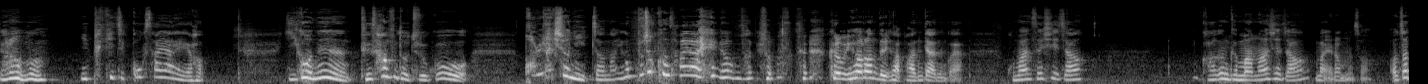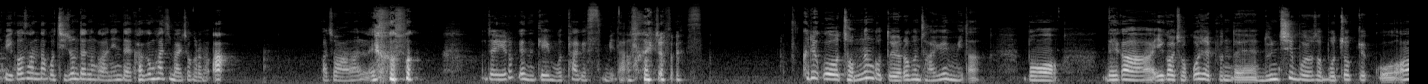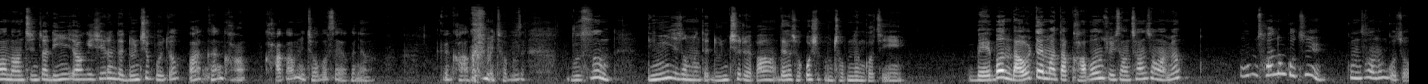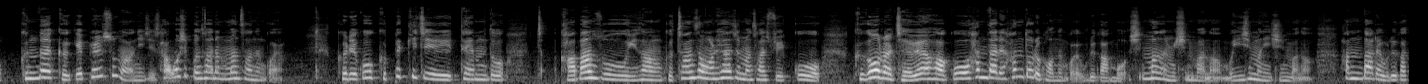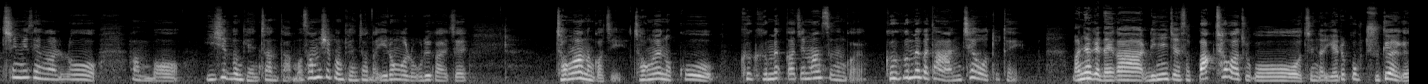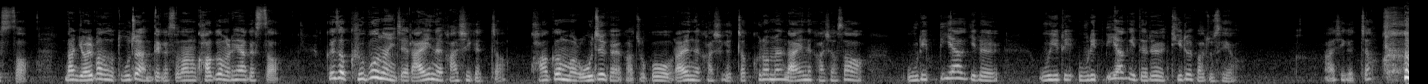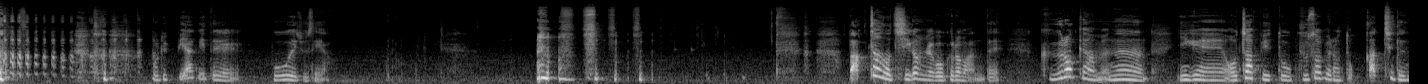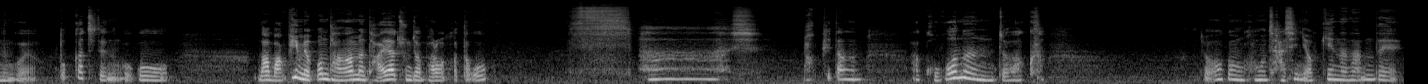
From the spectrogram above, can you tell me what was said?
여러분, 이 패키지 꼭 사야 해요. 이거는 드상도 주고, 컬렉션이 있잖아. 이건 무조건 사야 해요. 그러면 혈원들이 다 반대하는 거야. 그만 쓰시죠. 가금 그만하시죠. 막 이러면서. 어차피 이거 산다고 지존되는 거 아닌데, 가금 하지 말죠. 그러면, 아! 아, 저 안 할래요. 저 이렇게는 게임 못 하겠습니다. 막 이러면서. 그리고 접는 것도 여러분 자유입니다. 뭐, 내가 이걸 접고 싶은데 눈치 보여서 못 접겠고, 아, 난 진짜 리니지 하기 싫은데 눈치 보이죠? 아, 그냥 가, 가감이 접으세요, 그냥. 그냥 가감이 접으세요. 무슨 리니지 접는데 눈치를 봐. 내가 접고 싶으면 접는 거지. 매번 나올 때마다 가번수 이상 찬성하면? 어, 그럼 사는 거지. 그럼 사는 거죠. 근데 그게 필수는 아니지. 사고 싶은 사람만 사는 거야. 그리고 그 패키지 템도 자- 가반수 이상 그 찬성을 해야지만 살 수 있고 그거를 제외하고 한 달에 한도를 거는 거예요. 우리가 뭐 10만 원이면 10만 원, 뭐 20만 20만 원. 한 달에 우리가 취미 생활로 한 뭐 20은 괜찮다, 뭐 30은 괜찮다 이런 걸로 우리가 이제 정하는 거지. 정해 놓고 그 금액까지만 쓰는 거예요. 그 금액을 다 안 채워도 돼. 만약에 내가 리니지에서 빡쳐가지고 진짜 얘를 꼭 죽여야겠어. 난 열받아서 도저히 안 되겠어. 나는 과금을 해야겠어. 그래서 그분은 이제 라인을 가시겠죠. 과금을 오지게 해가지고 라인을 가시겠죠. 그러면 라인을 가셔서 우리 삐약이를 우리 우리 삐약이들을 뒤를 봐주세요. 아시겠죠? 우리 삐약이들 보호해 주세요. 빡쳐서 지갑 열고 그러면 안 돼. 그렇게 하면은 이게 어차피 또 구섭이랑 똑같이 되는 거예요. 똑같이 되는 거고. 나 막피 몇 번 당하면 다이아 충전 바로 갔다고? 아, 씨. 막피 당하면, 아, 그거는 조금, 조금, 그건 자신이 없기는 한데.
